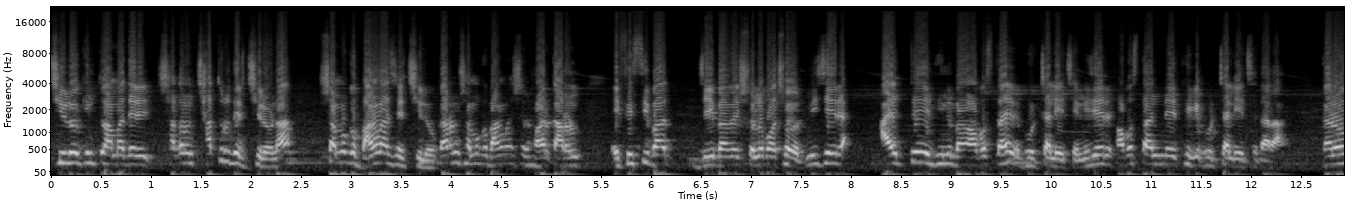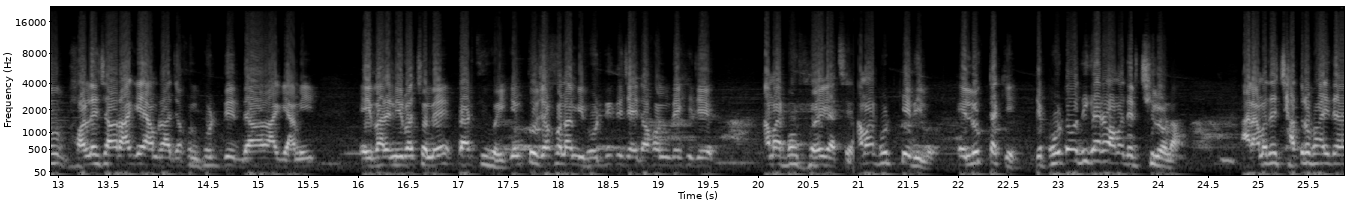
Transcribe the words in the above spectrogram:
ছিল কিন্তু আমাদের সাধারণ ছাত্রদের ছিল না, সমগ্র বাংলাদেশের ছিল। কারণ সমগ্র বাংলাদেশের হওয়ার কারণ এই ফেসিবাদ যেভাবে ষোলো বছর নিজের আয়ত্তেধীন বা অবস্থায় ভোট চালিয়েছে, নিজের অবস্থান থেকে ভোট চালিয়েছে তারা। কারণ হলে যাওয়ার আগে আমরা যখন ভোট দিয়ে দেওয়ার আগে আমি এইবারে নির্বাচনে প্রার্থী হই। কিন্তু যখন আমি ভোট দিতে যাই তখন দেখি যে আমার ভোট হয়ে গেছে। আমার ভোট কে দিল? এই লোকটা কে? যে ভোট অধিকারও আমাদের ছিল না। আর আমাদের ছাত্র ভাইরা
